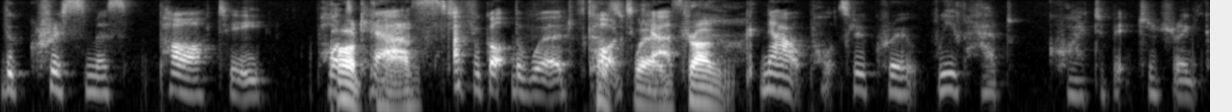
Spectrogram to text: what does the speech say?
the Christmas party podcast. Podcast. I forgot the word podcast. we're drunk. Now, Portslade crew, we've had quite a bit to drink.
